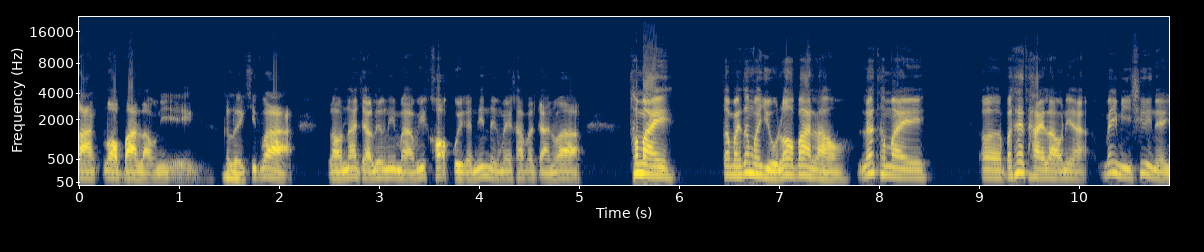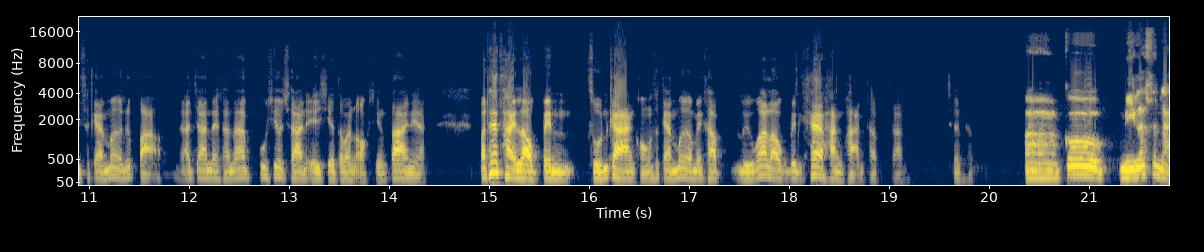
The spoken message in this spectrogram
ล่างรอบบ้านเรานี่เอง ก็เลยคิดว่าเราน่าจะเรื่องนี้มาวิเคราะห์คุยกันนิดนึงไหมครับ อาจารย์ว่าทำไมทำไมต้องมาอยู่รอบบ้านเรา แล้วทำไมเอ่อประเทศไทยเราเนี่ยไม่มีชื่อในสแกมเมอร์หรือเปล่า อาจารย์ในฐานะผู้เชี่ยวชาญเอเชียตะวันออกเฉียงใต้เนี่ยประเทศไทยเราเป็นศูนย์กลางของสแกมเมอร์ไหมครับ หรือว่าเราเป็นแค่ทางผ่านครับอาจารย์เชิญครับ อ่าก็มีลักษณะ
